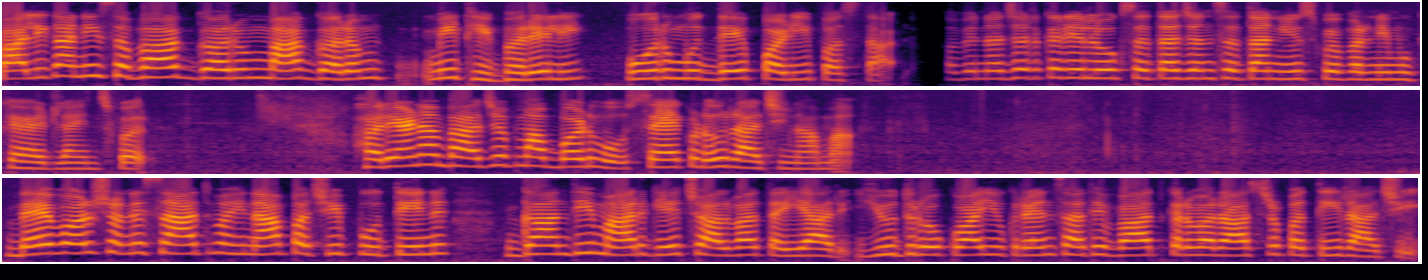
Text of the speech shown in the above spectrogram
પાલિકાની સભા ગરમમાં ગરમીથી ભરેલી, પૂર મુદ્દે પડી પસ્તાળ. હવે નજર કરીએ લોકસત્તા, જનસત્તા ન્યૂઝપેપરની મુખ્ય હેડલાઇન્સ પર. હરિયાણા ભાજપમાં બળવો સેંકડો રાજીનામા. બે વર્ષ અને સાત મહિના પછી પુતિન ગાંધી માર્ગે ચાલવા તૈયાર. યુદ્ધ રોકવા યુક્રેન સાથે વાત કરવા રાષ્ટ્રપતિ રાજી.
